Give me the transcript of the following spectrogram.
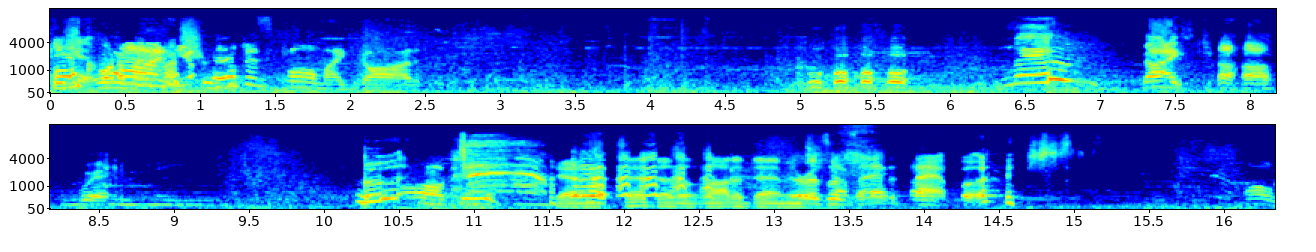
He oh, hit come one of my on! He mushrooms. Oh my god. Live! Nice job, Wit. Oh, dude. Yeah, that does a lot of damage. There was a bad in that bush. Oh,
